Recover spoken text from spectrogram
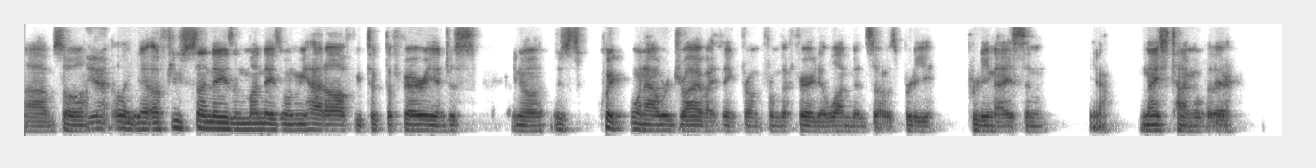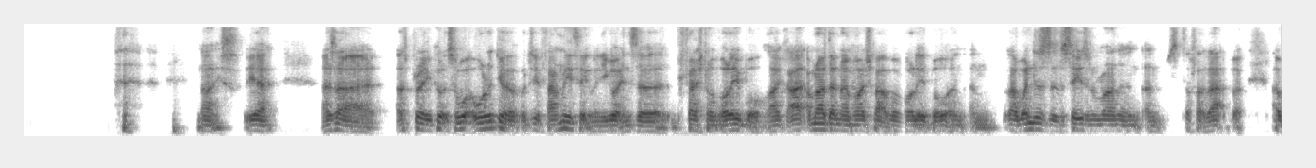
Um, so yeah. like a few Sundays and Mondays when we had off, we took the ferry and just you know just quick one hour drive I think from from the ferry to London. So it was pretty pretty nice and you know nice time over there. nice, yeah. That's uh, that's pretty cool. So, what, what did your what did your family think when you got into professional volleyball? Like, I, I mean, I don't know much about volleyball, and, and like, when does the season run and, and stuff like that. But uh,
